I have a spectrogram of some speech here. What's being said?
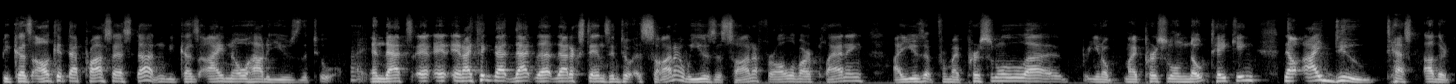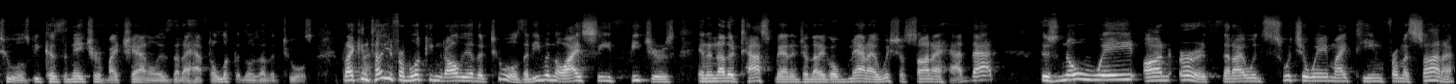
because I'll get that process done because I know how to use the tool. Right. And that's and, and, I think that, that that that extends into Asana. We use Asana for all of our planning. I use it for my personal uh, you know my personal note taking. Now I do test other tools because the nature of my channel is that I have to look at those other tools. But I can right. tell you from looking at all the other tools that even though I see features in another task manager that I go, man, I wish Asana had that there's no way on earth that I would switch away my team from Asana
